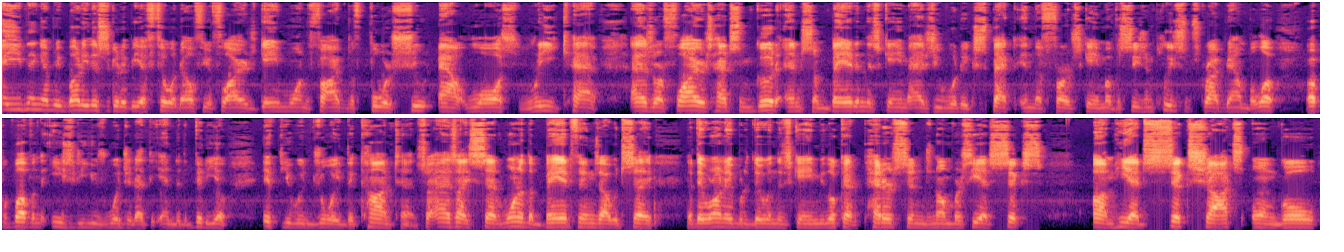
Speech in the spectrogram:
evening everybody. This is going to be a Philadelphia Flyers Game 1 5 to 4 shootout loss recap. As our Flyers had some good and some bad in this game, as you would expect in the first game of a season. Please subscribe down below or up above on the easy to use widget at the end of the video if you enjoyed the content. So, as I said, one of the bad things I would say that they were unable to do in this game, you look at Pettersson's numbers. He had six, um, he had six shots on goal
